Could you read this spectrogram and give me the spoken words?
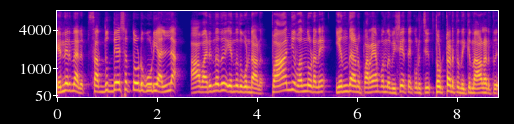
എന്നിരുന്നാലും സദുദ്ദേശത്തോടു കൂടിയല്ല ആ വരുന്നത് എന്നതുകൊണ്ടാണ്. പാഞ്ഞു വന്നുടനെ എന്താണ് പറയാൻ വന്ന വിഷയത്തെക്കുറിച്ച് തൊട്ടടുത്ത് നിൽക്കുന്ന ആളടുത്ത്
